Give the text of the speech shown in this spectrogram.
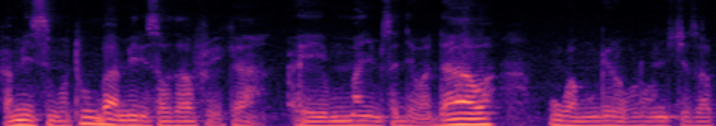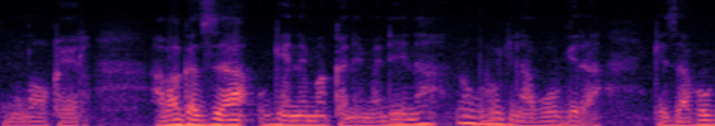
kamisi mutumba amiri south africa. Mumanyi musajja wa daawa mungu amwongere obulungi jazakumullahu khaira abagaza ogenda e makka ne madina. N'obulungi nabwogera gezaako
